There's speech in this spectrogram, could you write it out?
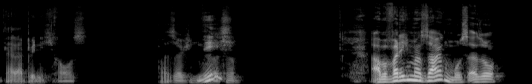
Ja, da bin ich raus. Bei solchen Nicht? Wörtern. Aber was ich mal sagen muss, also,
